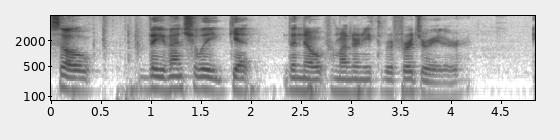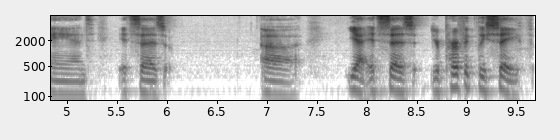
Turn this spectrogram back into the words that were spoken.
So they eventually get the note from underneath the refrigerator, and it says, uh, yeah, it says you're perfectly safe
